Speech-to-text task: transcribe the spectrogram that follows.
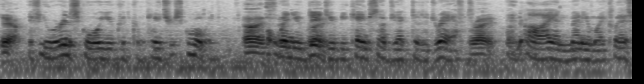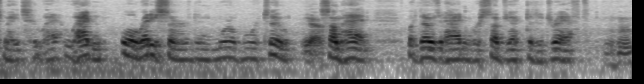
yeah, if you were in school, you could complete your schooling. I But see. when you did, Right. you became subject to the draft. Right, And I and many of my classmates who, ha- who hadn't already served in World War II, Yeah. some had, but those that hadn't were subject to the draft, Mhm.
